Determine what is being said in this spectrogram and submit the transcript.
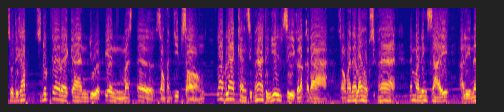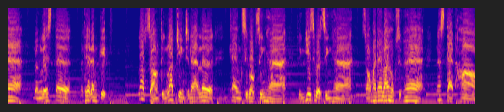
สวัสดีครับ สนุกเกอร์รายการ European Master 2022 รอบแรกแข่ง 15-24 กรกฎาคม 2565 ณ Morningside Arena เมืองเลสเตอร์ ประเทศอังกฤษ รอบ 2 ถึงรอบชิงชนะเลิศ แข่ง 16 สิงหา ถึง 21 สิงหา 2565ณ s t a d h Hall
